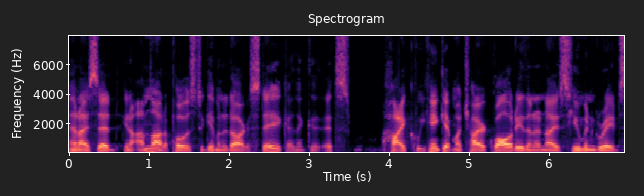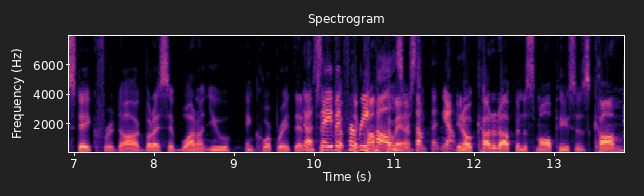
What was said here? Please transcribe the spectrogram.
And I said, you know, I'm not opposed to giving a dog a steak. I think it's high. You can't get much higher quality than a nice human grade steak for a dog. But I said, why don't you incorporate that Yeah, into save the, it for the come recalls or something, yeah. you know, cut it up into small pieces. Come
